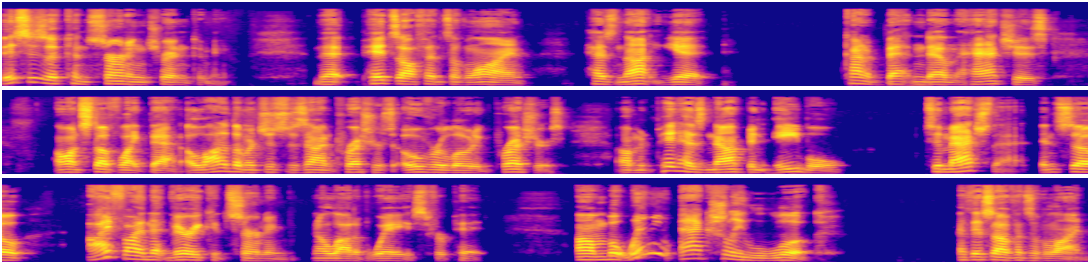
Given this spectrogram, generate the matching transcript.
This is a concerning trend to me that Pitt's offensive line has not yet kind of battened down the hatches on stuff like that. A lot of them are just designed pressures, overloading pressures. Um, and Pitt has not been able to match that. And so I find that very concerning in a lot of ways for Pitt. Um, but when you actually look at this offensive line,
